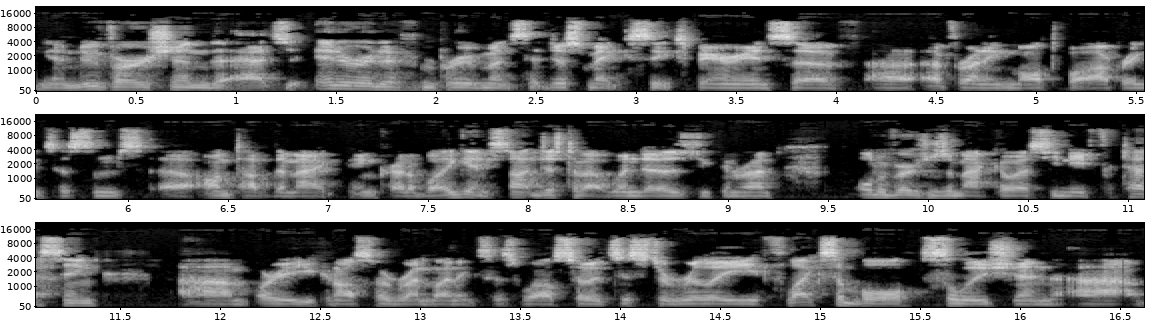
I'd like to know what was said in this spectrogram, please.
you know, new version that adds iterative improvements that just makes the experience of uh, of running multiple operating systems uh, on top of the Mac incredible. Again, it's not just about Windows. You can run older versions of Mac OS you need for testing um, or you can also run Linux as well. So it's just a really flexible solution uh,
